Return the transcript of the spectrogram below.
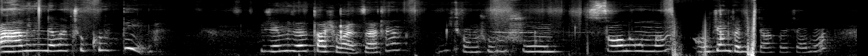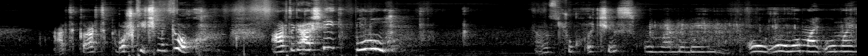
aminin de var çok komik değil mi? Üzerimizde de taş vardı zaten. Bir tane şunu şu sağlamından alacağım tabii ki arkadaşlar. bunu. Artık artık boş geçmek yok. Artık her şey dolu. Yalnız çok açız. Ondan dolayı oh, oh, oh my oh my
